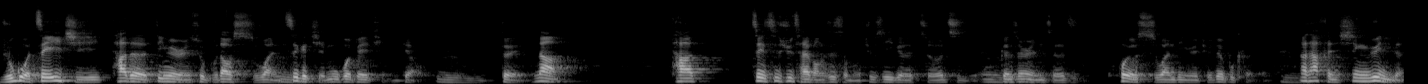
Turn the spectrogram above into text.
如果这一集它的订阅人数不到十万，嗯。这个节目会被停掉。嗯。对，那他这次去采访是什么？就是一个折纸，嗯。更生人折纸会有十万订阅，绝对不可能。嗯那他很幸运的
